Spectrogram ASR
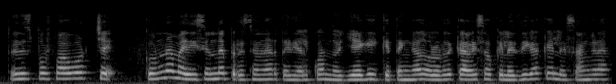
Entonces, por favor, che, con una medición de presión arterial cuando llegue y que tenga dolor de cabeza o que les diga que le sangra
